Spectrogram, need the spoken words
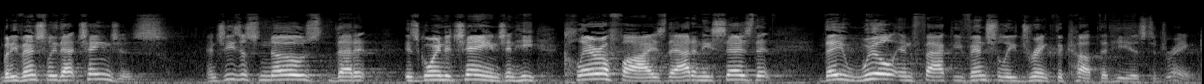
But eventually, that changes. And Jesus knows that it is going to change, and he clarifies that, and he says that they will, in fact, eventually drink the cup that he is to drink.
